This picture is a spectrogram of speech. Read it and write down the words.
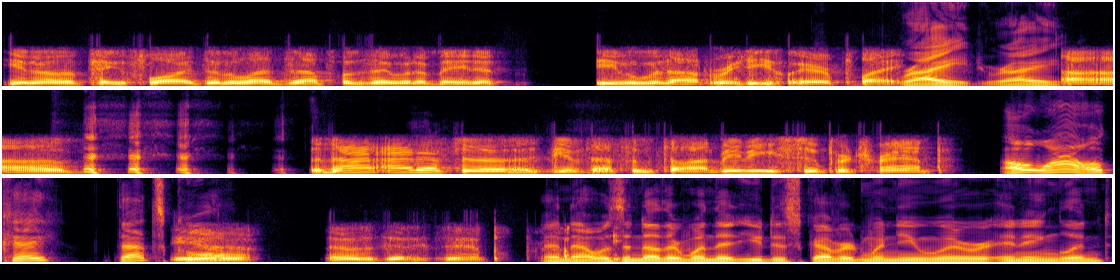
you know, the Pink Floyds and the Led Zeppelins, they would have made it even without radio airplay. Right, right. Um, but I, I'd have to give that some thought. Maybe Supertramp. oh, wow. Okay. That's cool. Yeah, that was a good example. And that was another one that you discovered when you were in England?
